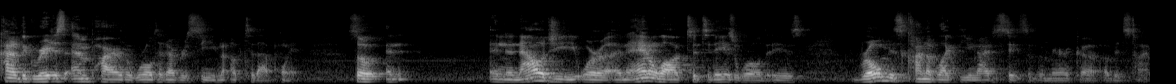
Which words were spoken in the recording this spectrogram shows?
kind of the greatest empire the world had ever seen up to that point. So an an analogy or an analog to today's world is Rome is kind of like the United States of America of its time.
